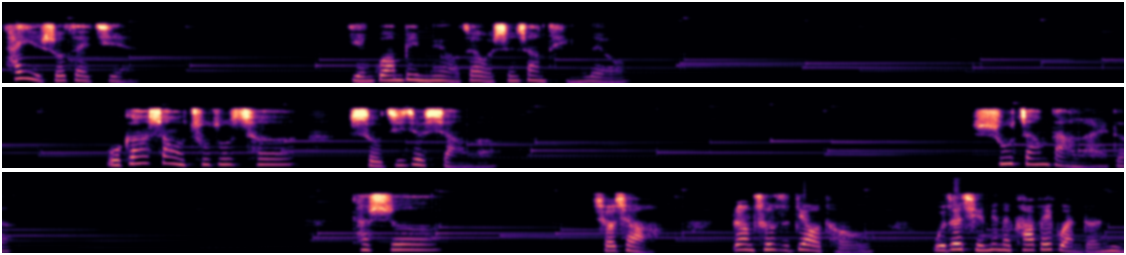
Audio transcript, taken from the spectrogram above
他也说再见，眼光并没有在我身上停留。我刚上了出租车，手机就响了，舒张打来的。他说：“巧巧。”让车子掉头，我在前面的咖啡馆等你。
